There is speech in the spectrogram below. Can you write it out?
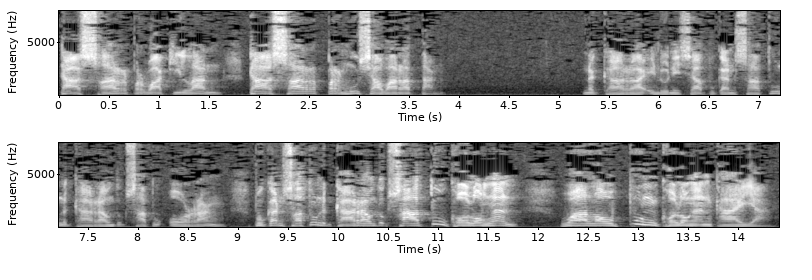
dasar perwakilan, dasar permusyawaratan. Negara Indonesia bukan satu negara untuk satu orang, bukan satu negara untuk satu golongan, walaupun golongan kaya.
